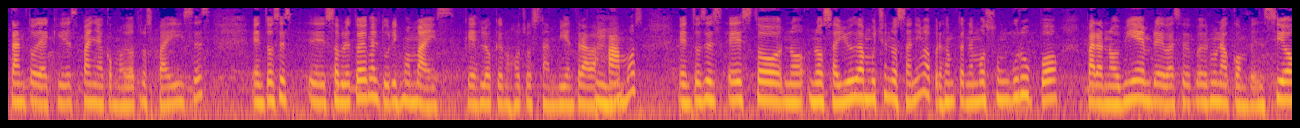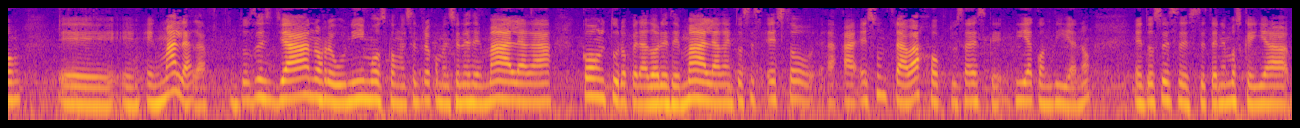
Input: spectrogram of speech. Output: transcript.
tanto de aquí de España como de otros países. Entonces, sobre todo en el turismo maíz, que es lo que nosotros también trabajamos. Entonces, esto no, nos ayuda mucho y nos anima. Por ejemplo, tenemos un grupo para noviembre, va a ser una convención eh, en, Málaga. Entonces ya nos reunimos con el Centro de Convenciones de Málaga, con operadores de Málaga. Entonces esto es un trabajo, tú sabes que día con día, ¿no? Entonces este, tenemos que ya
